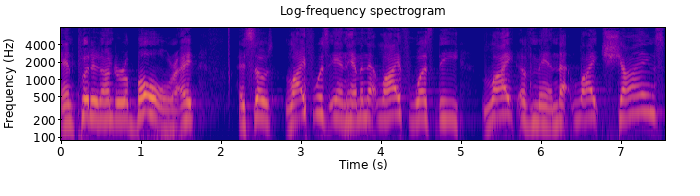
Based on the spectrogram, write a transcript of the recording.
and put it under a bowl, right? And so life was in him, and that life was the light of men. That light shines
